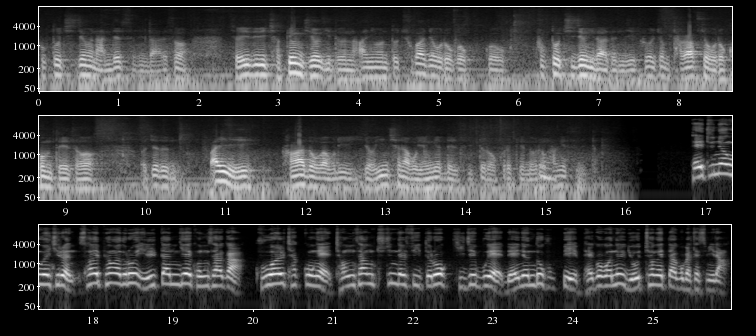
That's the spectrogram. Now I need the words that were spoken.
국도 지정은 안 됐습니다. 그래서 저희들이 접경 지역이든 아니면 또 추가적으로 그, 그 국도 지정이라든지 그걸 좀 다각적으로 검토해서 어쨌든 빨리 강화도가 우리 저 인천하고 연결될 수 있도록 그렇게 노력하겠습니다. 배준영 의원실은 서해평화도로 1단계 공사가 9월 착공에 정상 추진될 수 있도록 기재부에 내년도 국비 100억 원을 요청했다고 밝혔습니다.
